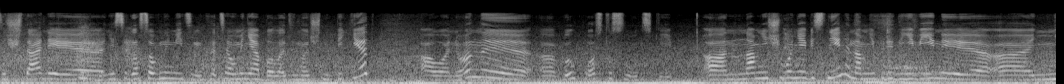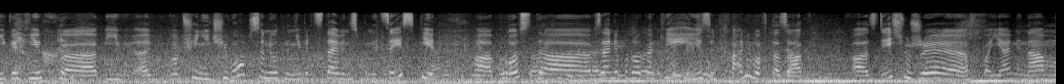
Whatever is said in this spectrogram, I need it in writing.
засчитали несогласованный митинг, хотя у меня был одиночный пикет, а у Алены был просто Слуцкий. Нам ничего не объяснили, нам не предъявили никаких, вообще ничего абсолютно, не представились полицейские, просто взяли под локотки и запихали в автозак. Здесь уже впаяли нам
